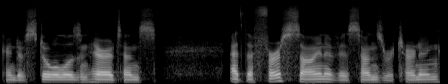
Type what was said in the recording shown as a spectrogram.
kind of stole his inheritance, at the first sign of his son's returning,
